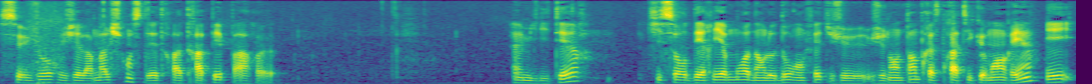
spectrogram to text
Ce jour, j'ai la malchance d'être attrapé par euh, un militaire qui sort derrière moi dans le dos. En fait, je, je n'entends presque pratiquement rien. Et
